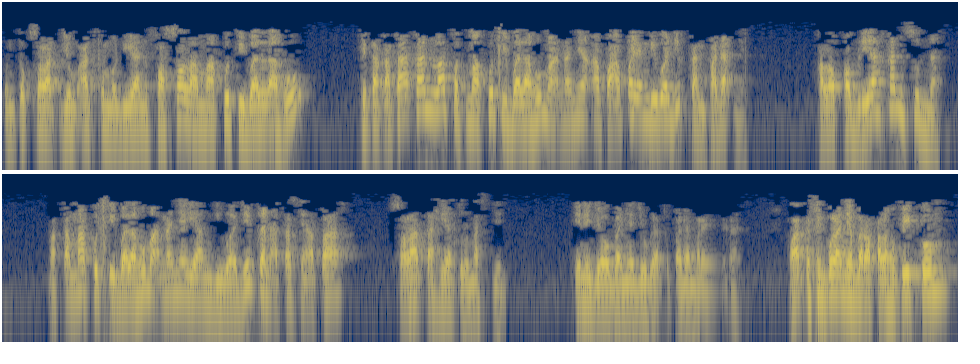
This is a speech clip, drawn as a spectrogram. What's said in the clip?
untuk sholat Jumat kemudian fasolama kutiballahu kita katakan lafaz makut balahu maknanya apa-apa yang diwajibkan padanya. Kalau qobliyah kan sunnah. Maka makut balahu maknanya yang diwajibkan atasnya apa? Salat tahiyatul masjid. Ini jawabannya juga kepada mereka. Maka kesimpulannya barakallahu fikum.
